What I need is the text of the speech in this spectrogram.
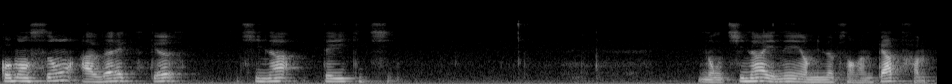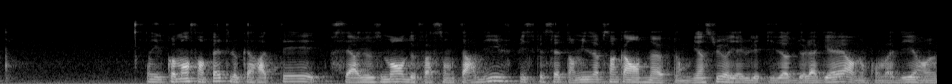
commençons avec China Teikichi. Donc, China est né en 1924. Il commence en fait le karaté sérieusement de façon tardive, puisque c'est en 1949. Donc, bien sûr, il y a eu l'épisode de la guerre, donc on va dire euh,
